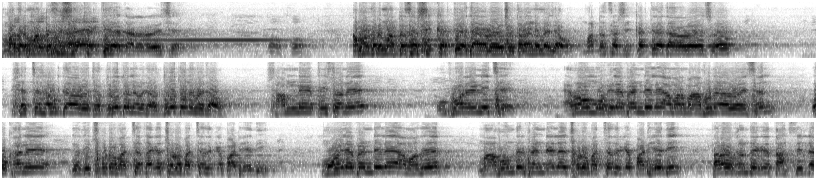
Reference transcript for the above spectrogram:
আমাদের মাদ্রাসার এই, শিক্ষার্থীরা যারা রয়েছে। আমাদের মাদ্রাসার শিক্ষার্থীরা যারা রয়েছে, তারা নেমে যাও। মাদ্রাসার শিক্ষার্থীরা যারা রয়েছে, স্বেচ্ছাসেবক যারা রয়েছে, দ্রুত নেমে যাও, দ্রুত নেমে যাও। সামনে, পিছনে, উপরে, নিচে এবং মহিলা প্যান্ডেলে আমার মা বোনেরা রয়েছেন। ওখানে যদি ছোট বাচ্চা থাকে, ছোট বাচ্চাদেরকে পাঠিয়ে দিই। মহিলা প্যান্ডেলে আমাদের মা বোনদের প্যান্ডেলে ছোট বাচ্চাদেরকে পাঠিয়ে দিই। তারা ওখান থেকে তাহসিলটা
